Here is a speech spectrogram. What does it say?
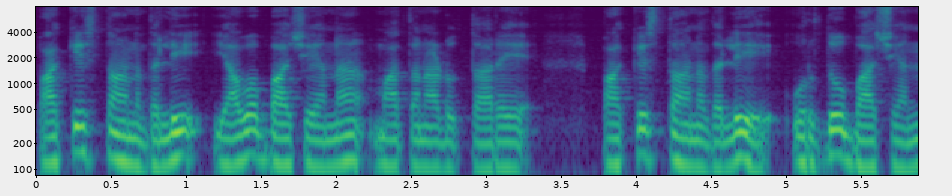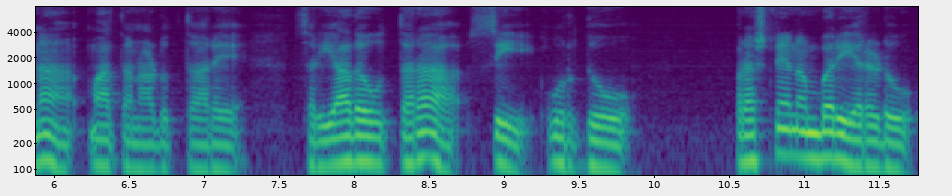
ಪಾಕಿಸ್ತಾನದಲ್ಲಿ ಯಾವ ಭಾಷೆಯನ್ನು ಮಾತನಾಡುತ್ತಾರೆ? ಪಾಕಿಸ್ತಾನದಲ್ಲಿ ಉರ್ದು ಭಾಷೆಯನ್ನು ಮಾತನಾಡುತ್ತಾರೆ. ಸರಿಯಾದ ಉತ್ತರ, ಸಿ, ಉರ್ದು. ಪ್ರಶ್ನೆ ನಂಬರ್ ಎರಡು,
